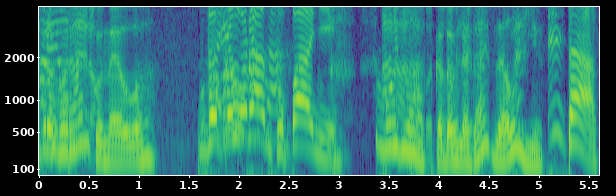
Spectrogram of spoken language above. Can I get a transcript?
Доброго ранку, Нелло. Доброго ранку, пані. Будь ласка, доглядай за Луїс. Так,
